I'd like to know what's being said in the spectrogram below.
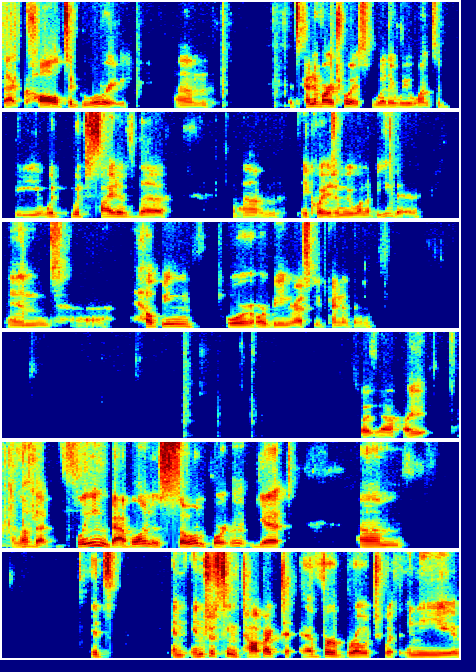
that call to glory. Um it's kind of our choice whether we want to be which, which side of the um, equation we want to be there. And uh, helping or or being rescued kind of thing but yeah, I I love that. Fleeing Babylon is so important, yet um, it's an interesting topic to ever broach with any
